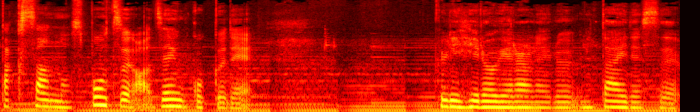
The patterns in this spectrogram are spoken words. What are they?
たくさんのスポーツが全国で繰り広げられるみたいです。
